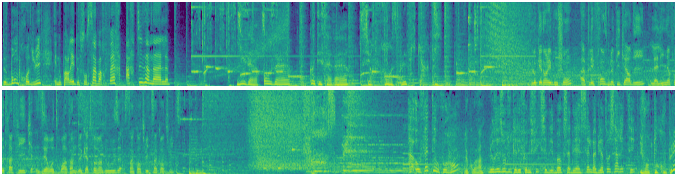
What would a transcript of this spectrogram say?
de bons produits et nous parler de son savoir-faire artisanal. 10h, 11h, côté saveur sur France Bleu Picardie. Bloqué dans les bouchons Appelez France Bleu Picardie, la ligne infotrafic 03 22 92 58 58. France Bleu. Ah, au fait, t'es au courant? De quoi? Le réseau du téléphone fixe et des box ADSL va bientôt s'arrêter. Ils vont tout couper?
